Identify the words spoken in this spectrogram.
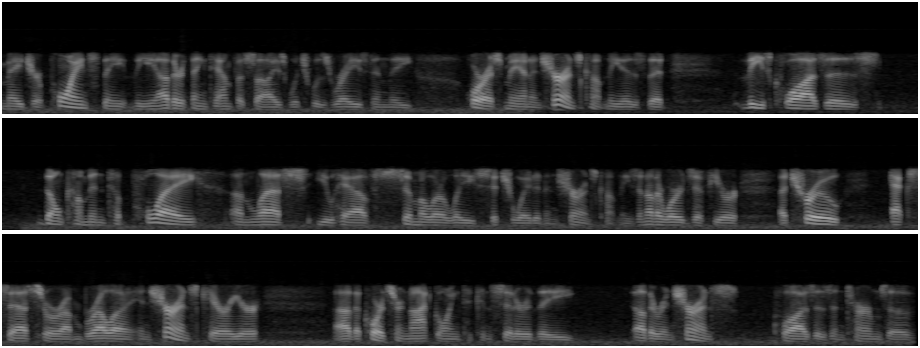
major points. The the other thing to emphasize, which was raised in the Horace Mann Insurance Company, is that these clauses don't come into play unless you have similarly situated insurance companies. In other words, if you're a true excess or umbrella insurance carrier, uh, the courts are not going to consider the other insurance clauses in terms of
